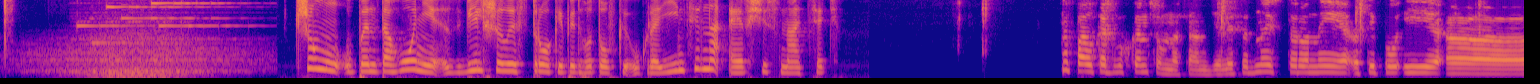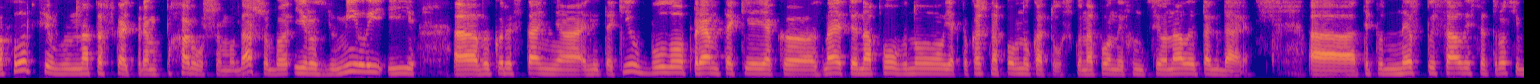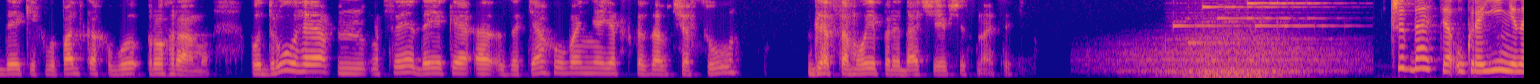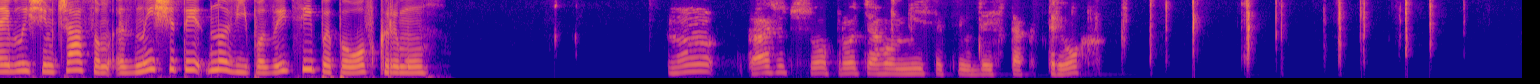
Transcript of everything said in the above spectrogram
Чому у Пентагоні збільшили строки підготовки українців на F-16? Ну, палка двох концов, на самом деле. З одної сторони, типу, і е, хлопців натаскати прям по-хорошому, да, щоб і розуміли, і е, використання літаків було прям таке, як, знаєте, на повну, як то кажуть, на повну катушку, на повний функціонал і так далі. Е, типу, не вписалися трохи в деяких випадках в програму. По-друге, це деяке е, затягування, я б сказав, часу для самої передачі F-16. Чи вдасться Україні найближчим часом знищити нові позиції ППО в Криму? Ну, кажуть, що протягом місяців десь так трьох.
